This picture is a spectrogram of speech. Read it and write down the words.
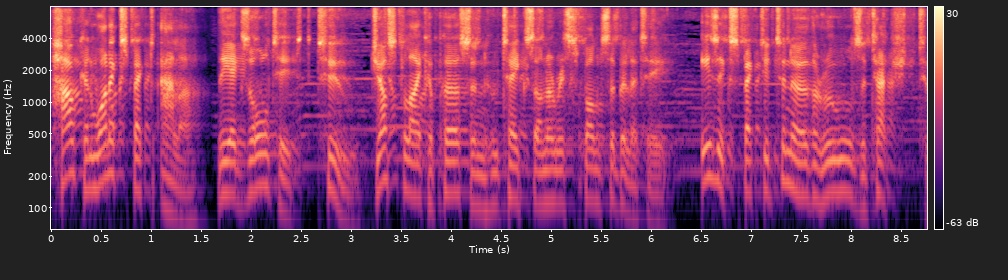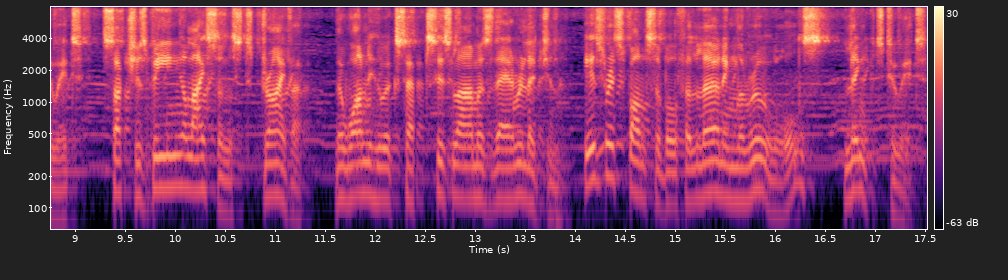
how can one expect Allah, the Exalted, to, just like a person who takes on a responsibility, is expected to know the rules attached to it, such as being a licensed driver? The one who accepts Islam as their religion is responsible for learning the rules linked to it.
